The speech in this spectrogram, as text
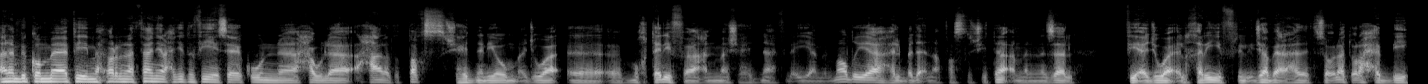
أهلا بكم في محورنا الثاني الحديث فيه سيكون حول حالة الطقس، شهدنا اليوم أجواء آه، مختلفة عن ما شهدناه في الأيام الماضية، هل بدأنا فصل الشتاء أم لا نزال في أجواء الخريف؟ للإجابة على هذه التساؤلات أرحب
